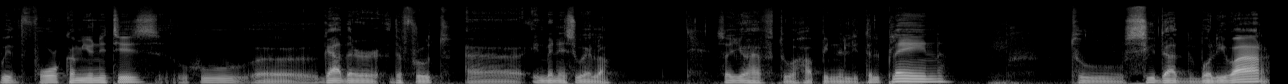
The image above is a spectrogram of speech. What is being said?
with four communities who uh, gather the fruit uh, in Venezuela. So you have to hop in a little plane to Ciudad Bolivar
